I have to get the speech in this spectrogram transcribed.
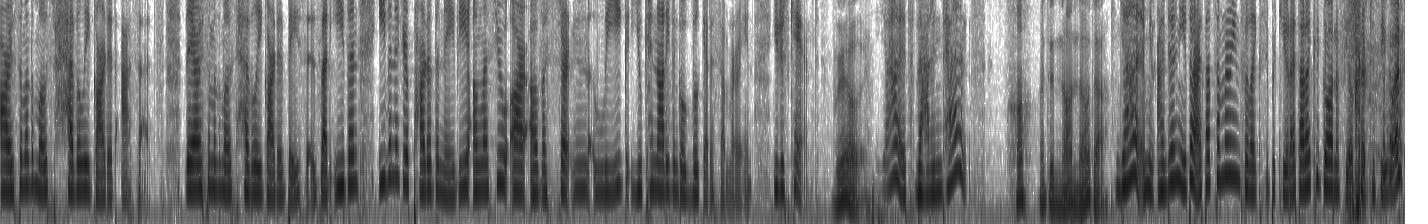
are some of the most heavily guarded assets. They are some of the most heavily guarded bases that even even if you're part of the navy, unless you are of a certain league, you cannot even go look at a submarine. You just can't. Really? Yeah, it's that intense. Huh. I did not know that. Yeah, I mean, I didn't either. I thought submarines were like super cute. I thought I could go on a field trip to see one.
